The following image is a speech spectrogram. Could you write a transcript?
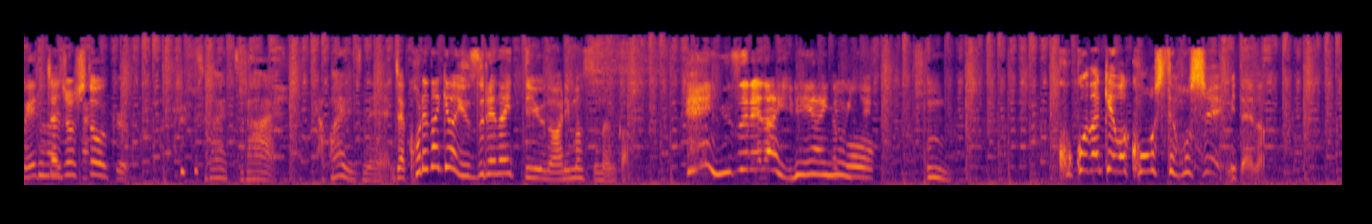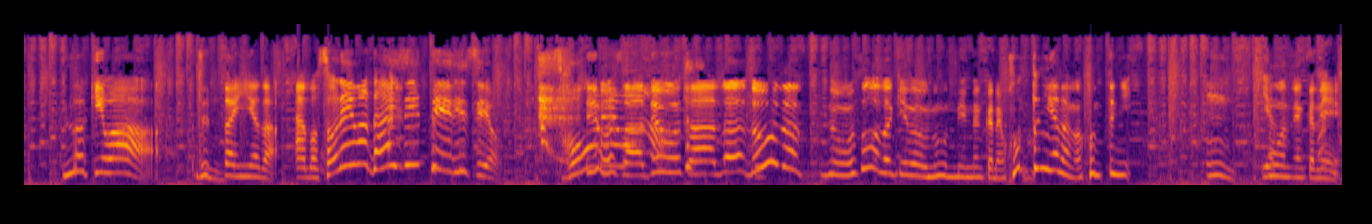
めっちゃ女子トーク辛い辛いやばいですね。じゃあこれだけは譲れないっていうのあります？なんか。譲れない？恋愛においこううん。ここだけはこうしてほしいみたいな。て。浮気は、絶対嫌だ。あもうそれは大前提ですよ。そでもさ、でもさ、などうだ、でもそうだけど、もうね、なんかね、本当に嫌なの、本当に。うん。いや。もうなんかね、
